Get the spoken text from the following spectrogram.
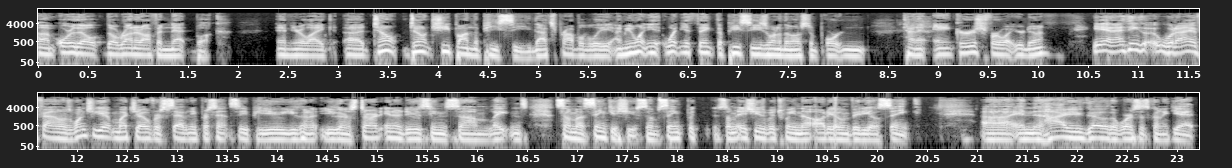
um, or they'll they'll run it off a netbook, and you're like, uh, don't don't cheap on the PC. That's probably, I mean, what you what you think the PC is one of the most important kind of anchors for what you're doing. Yeah, and I think what I have found is once you get much over seventy percent CPU, you're gonna you're gonna start introducing some latency, some uh, sync issues, some sync, some issues between the audio and video sync. Uh, and the higher you go, the worse it's going to get.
